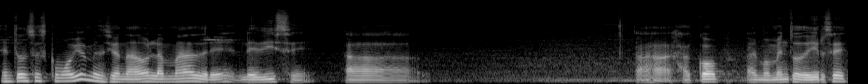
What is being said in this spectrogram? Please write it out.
Entonces, como había mencionado, la madre le dice a, a Jacob al momento de irse,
